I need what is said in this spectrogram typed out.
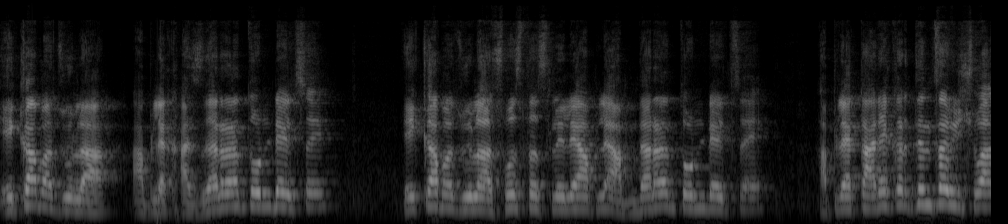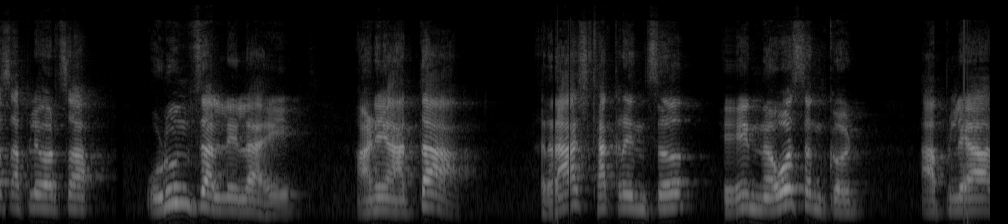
एका बाजूला आपल्या खासदारांना तोंड द्यायचं आहे एका बाजूला अस्वस्थ असलेल्या आपल्या आमदारांना तोंड द्यायचं आहे आपल्या कार्यकर्त्यांचा विश्वास आपल्यावरचा उडून चाललेला आहे. आणि आता राज ठाकरेंचं हे नवं संकट आपल्या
